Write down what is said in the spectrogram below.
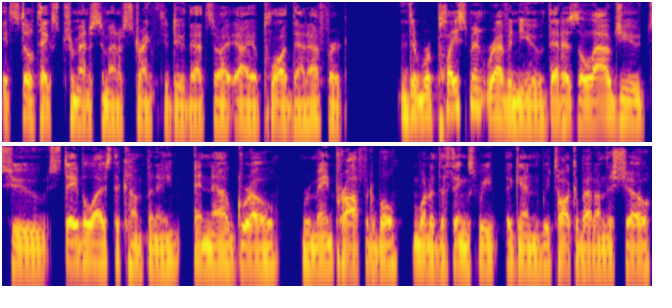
it still takes a tremendous amount of strength to do that. So I, I applaud that effort. The replacement revenue that has allowed you to stabilize the company and now grow, remain profitable. One of the things we, again, we talk about on this show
